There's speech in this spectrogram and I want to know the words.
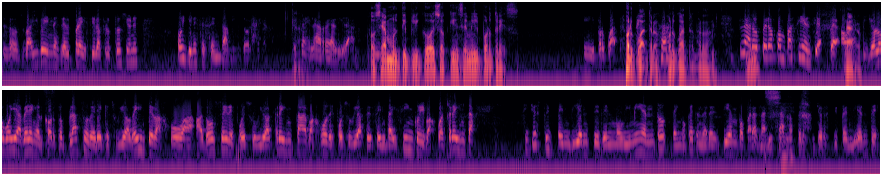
los vaivenes del precio y las fluctuaciones, hoy tiene 60 mil dólares. Esa es la realidad. O sea, multiplicó esos 15 mil por por cuatro. Por cuatro, por cuatro, perdón. Claro, pero con paciencia. ahora, si yo lo voy a ver en el corto plazo, veré que subió a 20, bajó a, a 12, después subió a 30, bajó, después subió a 65 y bajó a 30 si yo estoy pendiente del movimiento, tengo que tener el tiempo para analizarlo, pero si yo no estoy pendiente,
